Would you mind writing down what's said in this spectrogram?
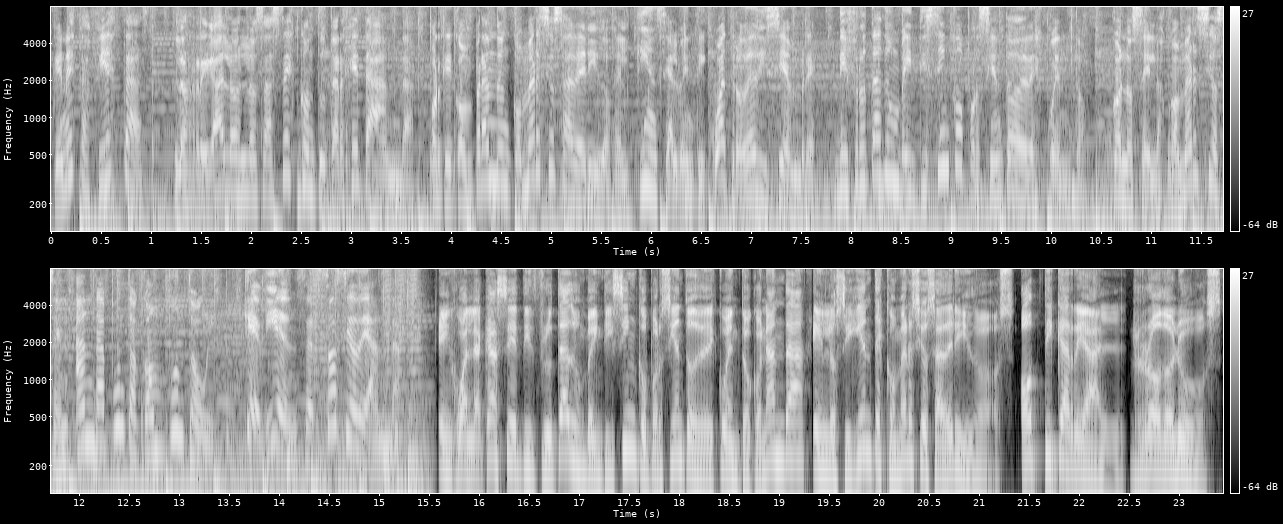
que en estas fiestas los regalos los haces con tu tarjeta ANDA, porque comprando en comercios adheridos del 15 al 24 de diciembre, disfrutas de un 25% de descuento. Conoce los comercios en anda.com.uy. ¡Qué bien ser socio de ANDA! En Juan Lacase disfruta de un 25% de descuento con ANDA en los siguientes comercios adheridos. Óptica Real, Rodoluz,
